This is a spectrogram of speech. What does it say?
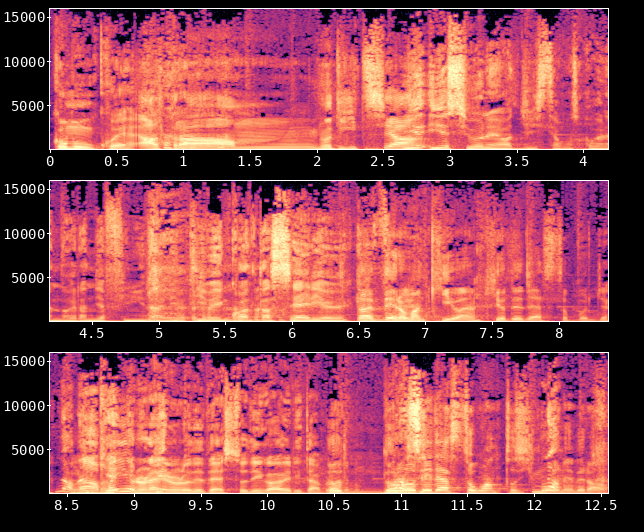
comunque altra mm, notizia Io, io e Simone oggi stiamo scoprendo grandi affinità elettive in quanto a serie. perché- no è vero ma anch'io eh, anch'io detesto Bojack No, Horseman No, perché- ma io non è che non lo detesto, dico la verità. lo, non- non lo se- detesto quanto Simone però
